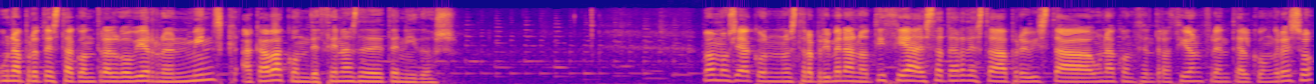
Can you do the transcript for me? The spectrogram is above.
Una protesta contra el gobierno en Minsk acaba con decenas de detenidos. Vamos ya con nuestra primera noticia. Esta tarde estaba prevista una concentración frente al Congreso,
